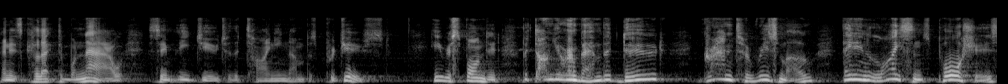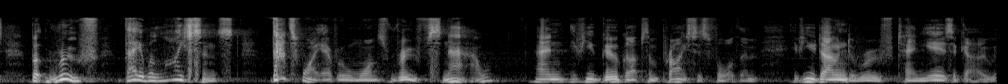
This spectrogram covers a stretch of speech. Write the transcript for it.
and is collectible now simply due to the tiny numbers produced. He responded, But don't you remember, dude? Gran Turismo, they didn't license Porsches, but RUF, they were licensed. That's why everyone wants RUFs now. And if you Google up some prices for them, if you'd owned a RUF 10 years ago,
